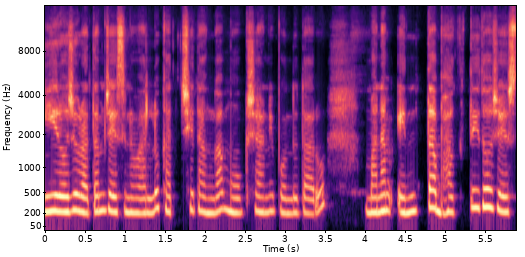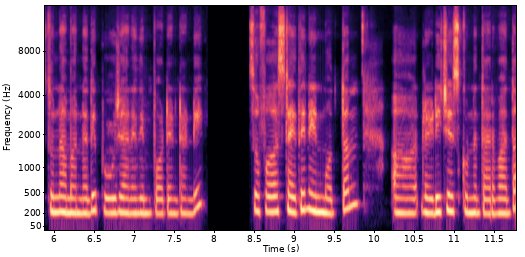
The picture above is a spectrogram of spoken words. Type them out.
ఈరోజు వ్రతం చేసిన వాళ్ళు ఖచ్చితంగా మోక్షాన్ని పొందుతారు. మనం ఎంత భక్తితో చేస్తున్నాం అన్నది పూజ అనేది ఇంపార్టెంట్ అండి. సో ఫస్ట్ అయితే నేను మొత్తం రెడీ చేసుకున్న తర్వాత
